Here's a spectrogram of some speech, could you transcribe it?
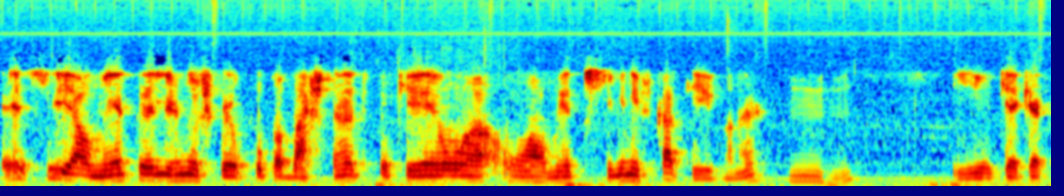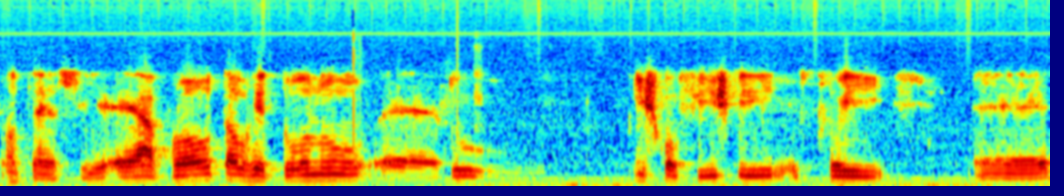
esse aumento ele nos preocupa bastante porque é um, um aumento significativo, né? Uhum. E o que é que acontece? É a volta ao retorno é, do Piscofis que foi é,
